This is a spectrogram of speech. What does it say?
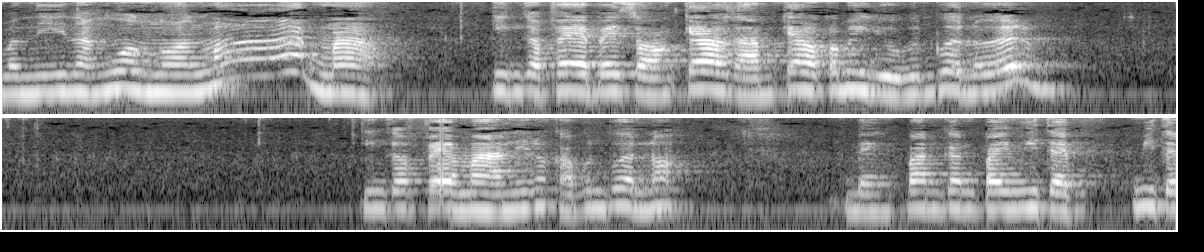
วันนี้นะง่วงนอนมากมากกินกาแฟไปสองแก้วสามแก้วก็ไม่อยู่เพื่อนๆเอ้ยกินกาแฟมานี้เนาะค่ะเพื่อนๆเนาะแบ่งปันกันไปมีแต่มีแต่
